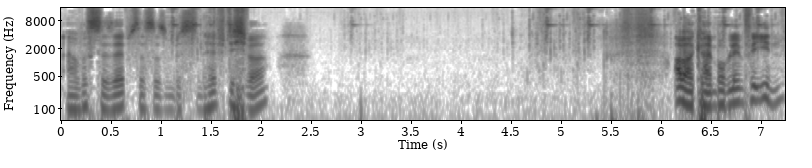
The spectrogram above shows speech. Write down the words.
Er wusste selbst, dass das ein bisschen heftig war. Aber kein Problem für ihn.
